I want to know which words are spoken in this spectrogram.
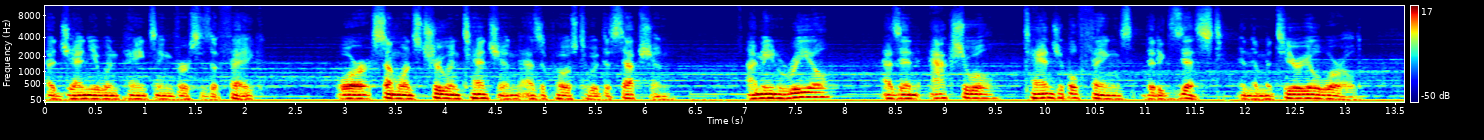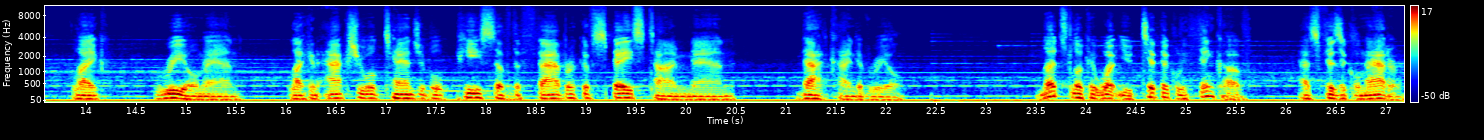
a genuine painting versus a fake, or someone's true intention as opposed to a deception. I mean real as in actual, tangible things that exist in the material world, like real man, like an actual, tangible piece of the fabric of space time, man. That kind of real. Let's look at what you typically think of as physical matter.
